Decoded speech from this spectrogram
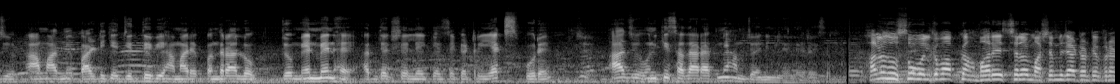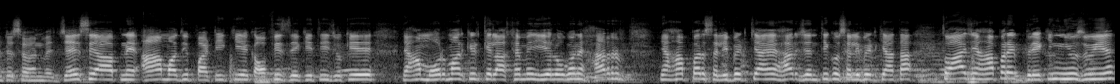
आज आम आदमी पार्टी के जितने भी हमारे पंद्रह लोग, जो मेन मेन है, अध्यक्ष से लेके सेक्रेटरी एक्स पूरे, आज उनकी सदारत में हम ज्वाइनिंग ले ले रहे हैं हेलो दोस्तों वेलकम आपका हमारे इस channel Masha media twenty four twenty seven में। जैसे आपने आम आदमी पार्टी की एक ऑफ़िस देखी थी, जो कि यहाँ मोर मार्केट के इलाके में ये लोगों ने हर यहाँ पर सेलिब्रेट किया है, हर जयंती को सेलिब्रेट किया था। तो आज यहाँ पर एक ब्रेकिंग न्यूज़ हुई है।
